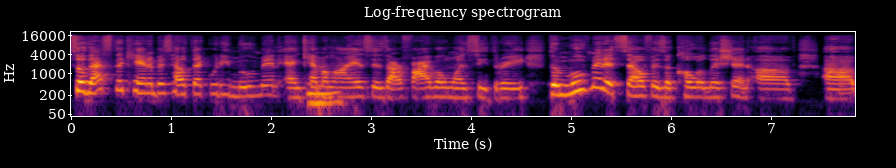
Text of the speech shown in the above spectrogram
So that's the cannabis health equity movement, and Chem mm-hmm. Alliance is our 501c3. The movement itself is a coalition of uh,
